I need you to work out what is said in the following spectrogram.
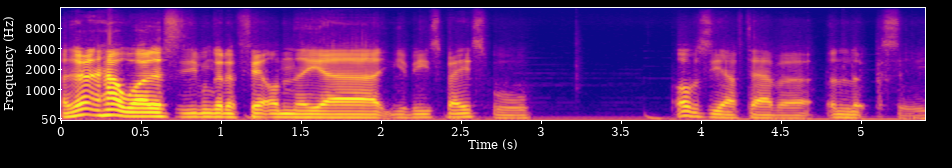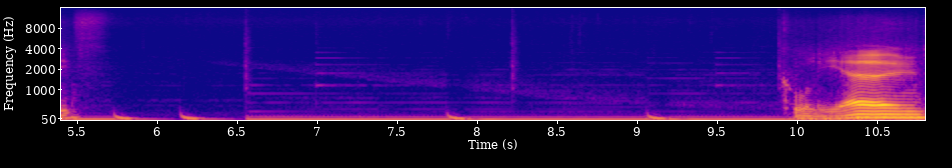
I don't know how well this is even going to fit on the uh, UV space wall. Obviously, you have to have a, a look-see. Coolio.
